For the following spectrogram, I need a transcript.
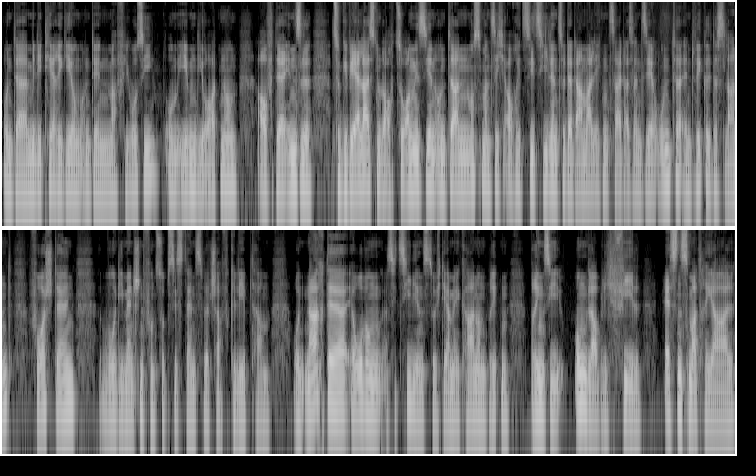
und der Militärregierung und den Mafiosi, um eben die Ordnung auf der Insel zu gewährleisten oder auch zu organisieren. Und dann muss man sich auch Sizilien zu der damaligen Zeit als ein sehr unterentwickeltes Land vorstellen, wo die Menschen von Subsistenzwirtschaft gelebt haben. Und nach der Eroberung Siziliens durch die Amerikaner und Briten bringen sie unglaublich viel Essensmaterial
